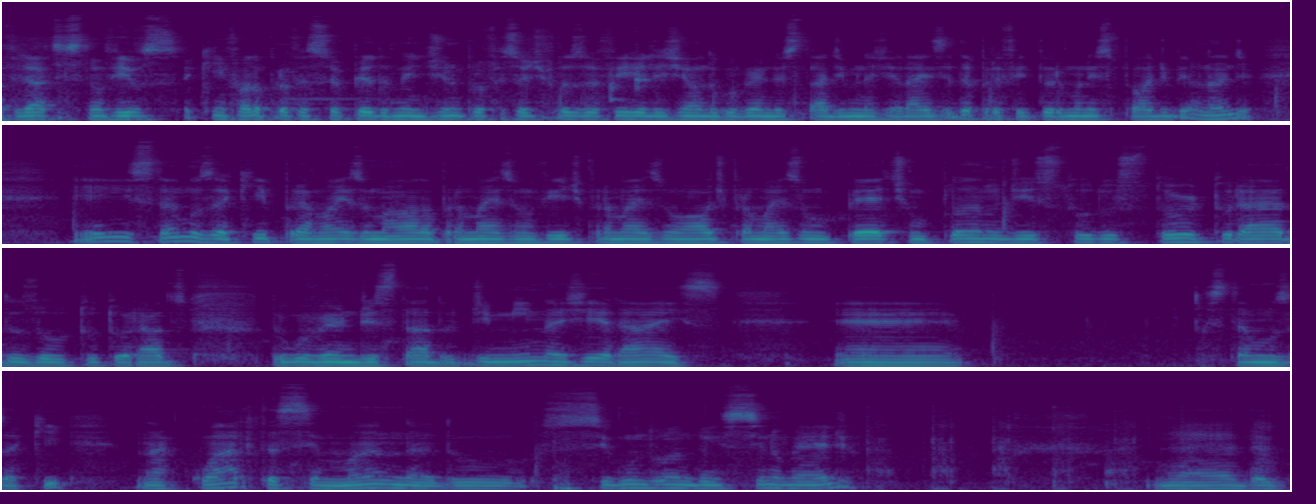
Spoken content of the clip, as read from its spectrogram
filhotes, estão vivos? Aqui quem fala é o professor Pedro Mendino, professor de Filosofia e Religião do Governo do Estado de Minas Gerais e da Prefeitura Municipal de Berlândia. E estamos aqui para mais uma aula, para mais um vídeo, para mais um áudio, para mais um PET, um plano de estudos torturados ou tutorados do Governo do Estado de Minas Gerais. É... Estamos aqui na quarta semana do segundo ano do ensino médio né, do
